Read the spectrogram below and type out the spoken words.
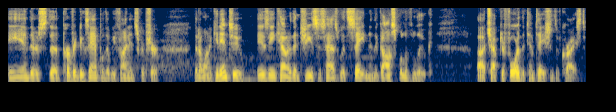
and there's the perfect example that we find in Scripture that I want to get into is the encounter that Jesus has with Satan in the Gospel of Luke uh, chapter 4, the temptations of Christ.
